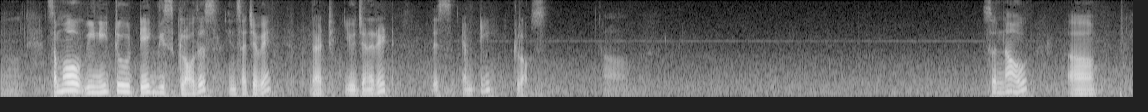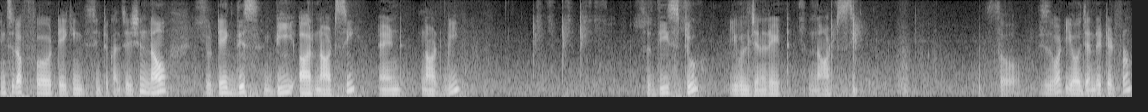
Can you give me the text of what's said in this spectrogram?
um, somehow we need to take these clauses in such a way that you generate this empty clause. Uh, so now uh, instead of uh, taking this into consideration now you take this B or not C and not B. So these two you will generate not C. So this is what you have generated from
